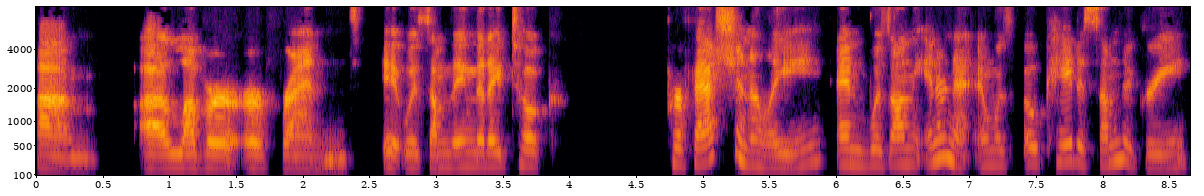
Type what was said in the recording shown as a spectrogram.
um, a lover or friend. It was something that I took professionally and was on the internet and was okay to some degree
